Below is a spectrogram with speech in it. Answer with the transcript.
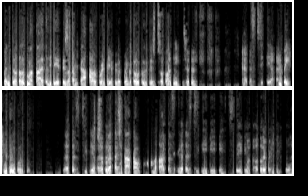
but none of my ideas I got already are gonna go to this, so I need to That's the make new one. That's the So that's how. that's the SE. Seeing what other people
